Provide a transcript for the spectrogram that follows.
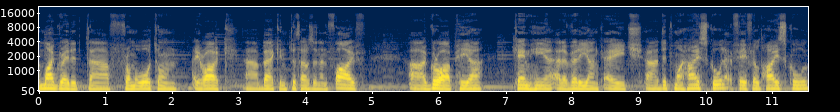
uh, migrated uh, from a war-torn Iraq uh, back in 2005. I grew up here, came here at a very young age, uh, did my high school at Fairfield High School,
